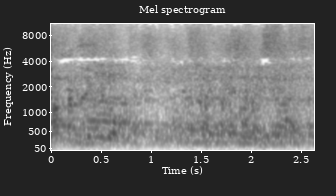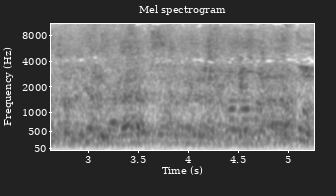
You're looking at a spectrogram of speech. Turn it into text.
Hasan Engiloğlu. Hasan Engiloğlu. Tamam.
